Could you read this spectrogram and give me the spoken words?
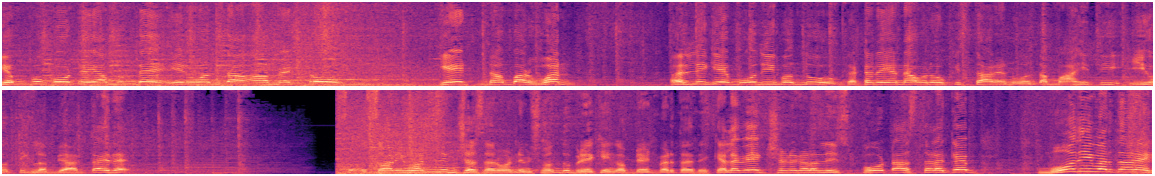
ಕೆಂಪು ಕೋಟೆಯ ಮುಂದೆ ಇರುವಂತ ಆ ಮೆಟ್ರೋ ಗೇಟ್ ನಂಬರ್ ಒನ್. ಅಲ್ಲಿಗೆ ಮೋದಿ ಬಂದು ಘಟನೆಯನ್ನು ಅವಲೋಕಿಸ್ತಾರೆ ಅನ್ನುವಂತ ಮಾಹಿತಿ ಈ ಹೊತ್ತಿಗೆ ಲಭ್ಯ ಆಗ್ತಾ ಇದೆ. ಸಾರಿ ಒಂದ್ ನಿಮಿಷ ಸರ್ ಒಂದ್ ನಿಮಿಷ. ಒಂದು ಬ್ರೇಕಿಂಗ್ ಅಪ್ಡೇಟ್ ಬರ್ತಾ ಇದೆ. ಕೆಲವೇ ಕ್ಷಣಗಳಲ್ಲಿ ಸ್ಫೋಟ ಸ್ಥಳಕ್ಕೆ ಮೋದಿ ಬರ್ತಾರೆ.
